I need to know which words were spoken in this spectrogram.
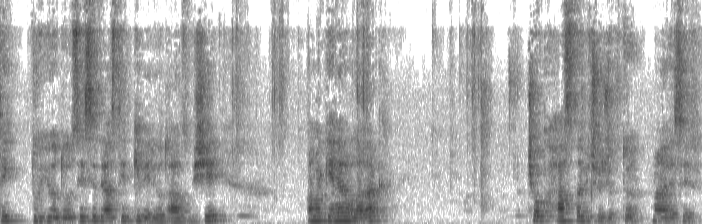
Tek duyuyordu. Sesi biraz tepki veriyordu az bir şey. Ama genel olarak çok hasta bir çocuktu maalesef.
